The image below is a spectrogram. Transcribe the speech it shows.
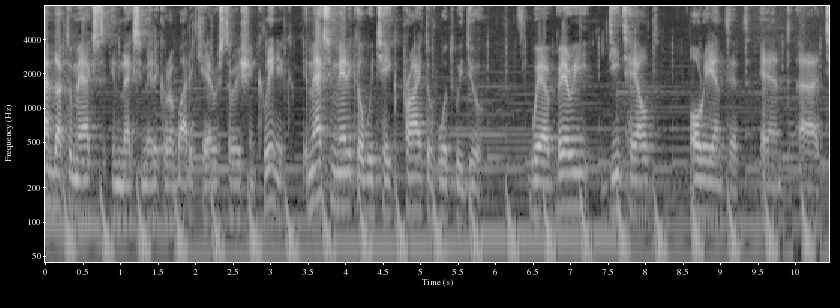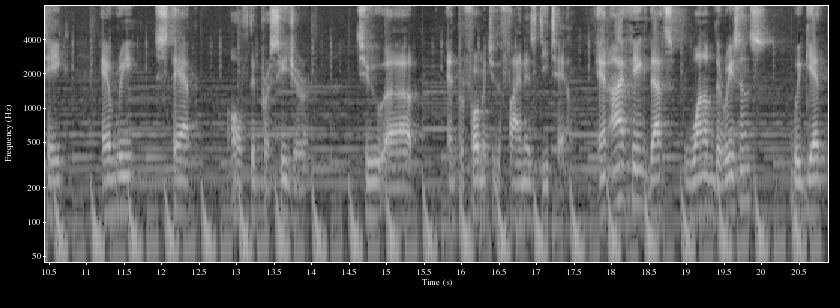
I'm Dr. Max in Maxi Medical Robotic Hair Restoration Clinic. In Maxi Medical, we take pride of what we do. We are very detailed oriented and uh, take every step of the procedure to uh, and perform it to the finest detail. And I think that's one of the reasons we get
